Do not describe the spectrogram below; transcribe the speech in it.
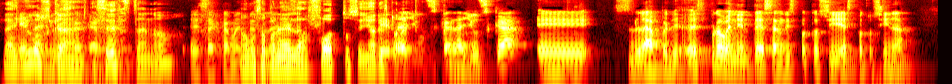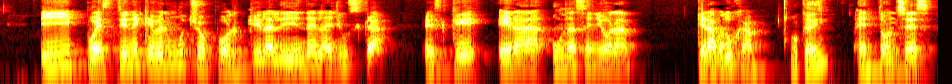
La ¿Qué es la yusca, es esta, ¿no? Exactamente. Vamos a poner la foto, ¿Qué señores. es la yusca? La yusca eh, es la pri- es proveniente de San Luis Potosí, es potosina. Y pues tiene que ver mucho porque la leyenda de la yusca es que era una señora que era bruja. Ok, Entonces,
